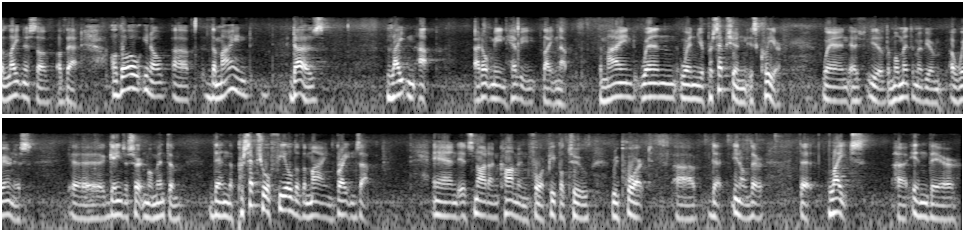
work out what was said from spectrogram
the lightness of, of that. Although, you know, uh, the mind does lighten up. I don't mean heavy lighten up. The mind, when when your perception is clear, when as you know the momentum of your awareness uh, gains a certain momentum, then the perceptual field of the mind brightens up. and it's not uncommon for people to report uh, that you know their that lights uh, in their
